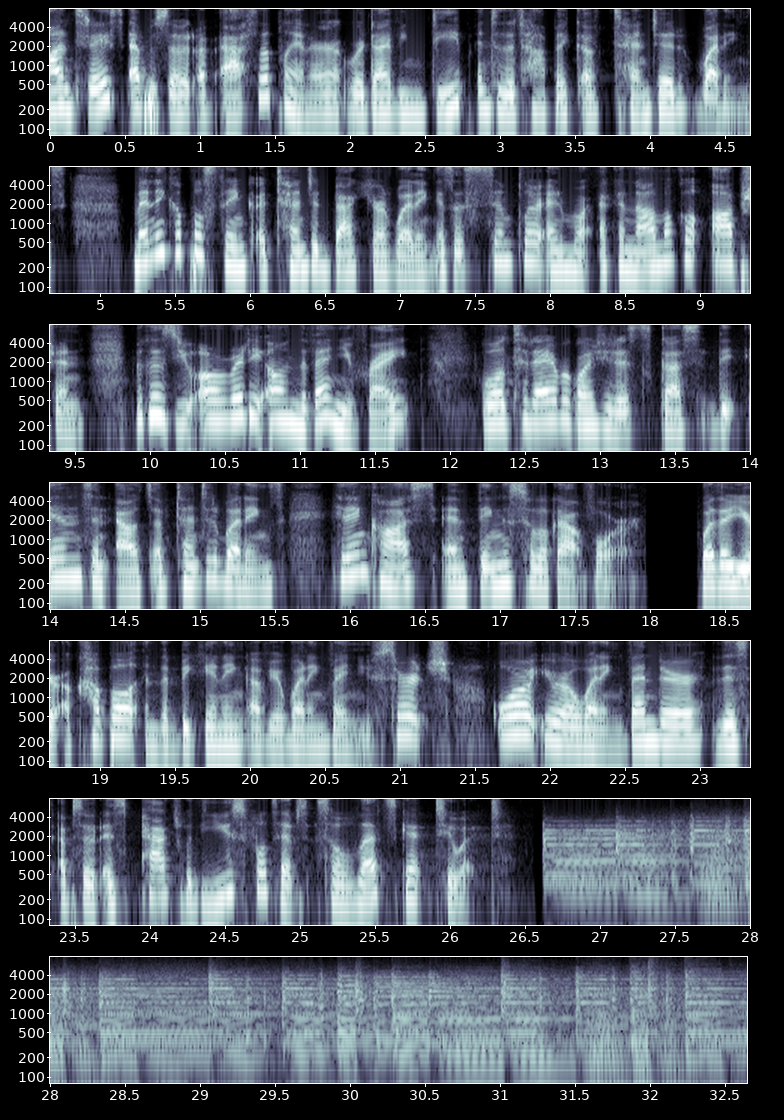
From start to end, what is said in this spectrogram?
On today's episode of Ask the Planner, we're diving deep into the topic of tented weddings. Many couples think a tented backyard wedding is a simpler and more economical option because you already own the venue, right? Well, today we're going to discuss the ins and outs of tented weddings, hidden costs, and things to look out for. Whether you're a couple in the beginning of your wedding venue search or you're a wedding vendor, this episode is packed with useful tips, so let's get to it.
